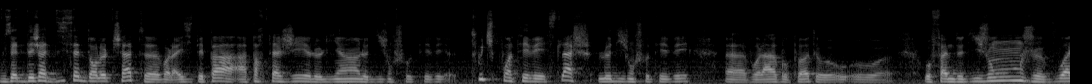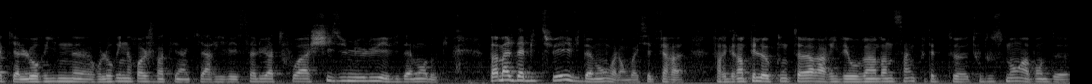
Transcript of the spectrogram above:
Vous êtes déjà 17 dans le chat, euh, voilà, n'hésitez pas à, partager le lien, le Dijon Show TV, euh, twitch.tv slash le Dijon Show TV, voilà, à vos potes, aux, fans de Dijon. Je vois qu'il y a Laurine, Laurine Roche 21 qui est arrivée, salut à toi, Shizumulu évidemment, donc pas mal d'habitués évidemment, voilà, on va essayer de faire, euh, grimper le compteur, arriver au 20-25 peut-être euh, tout doucement avant de,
